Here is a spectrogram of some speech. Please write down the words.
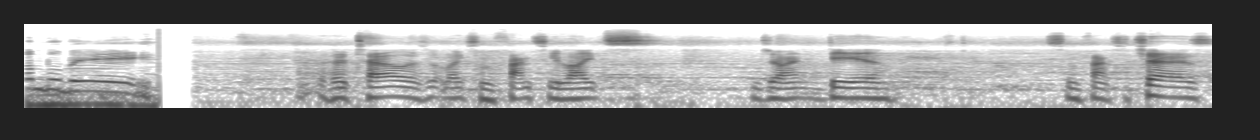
Bumblebee! The hotel has got like some fancy lights, giant deer, some fancy chairs,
